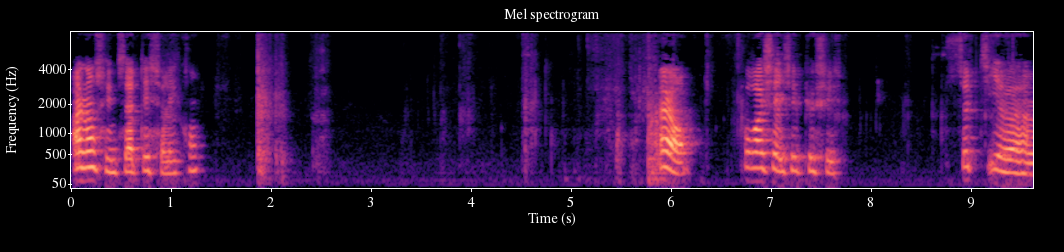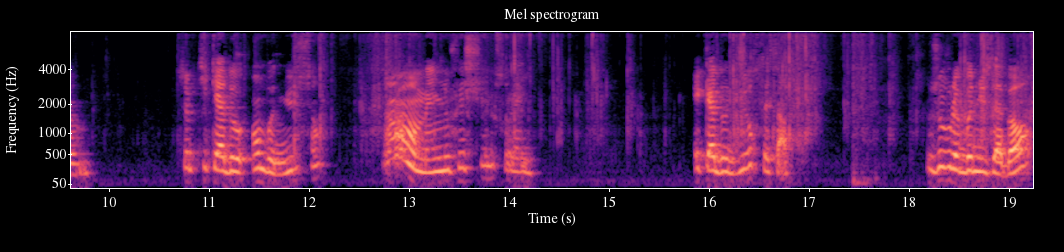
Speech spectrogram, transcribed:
Ah non, c'est une saleté sur l'écran. Alors, pour Rachel, j'ai pioché ce petit, euh, ce petit cadeau en bonus. Non, mais il nous fait chier le soleil. Et cadeau de jour, c'est ça. J'ouvre le bonus d'abord.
